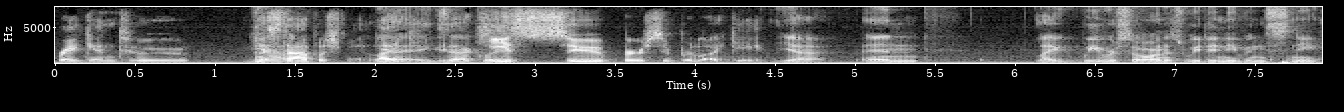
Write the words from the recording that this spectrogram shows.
break into yeah, establishment. Like exactly. he's super super lucky. yeah. And like we were so honest, we didn't even sneak.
